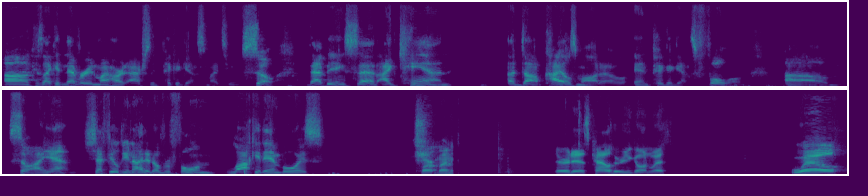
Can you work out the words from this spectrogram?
because I could never in my heart actually pick against my team. So that being said, I can adopt Kyle's motto and pick against Fulham. Um, so I am Sheffield United over Fulham. Lock it in, boys. Smart money. There it is. Kyle, who are you going with? Well,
